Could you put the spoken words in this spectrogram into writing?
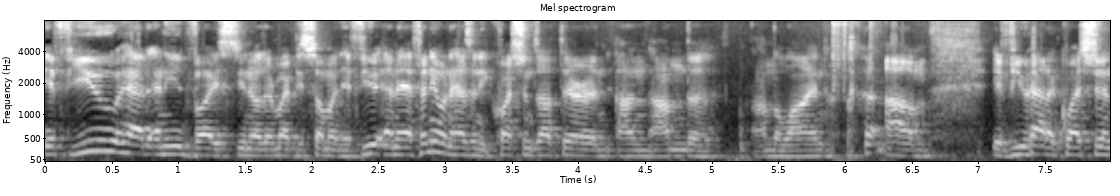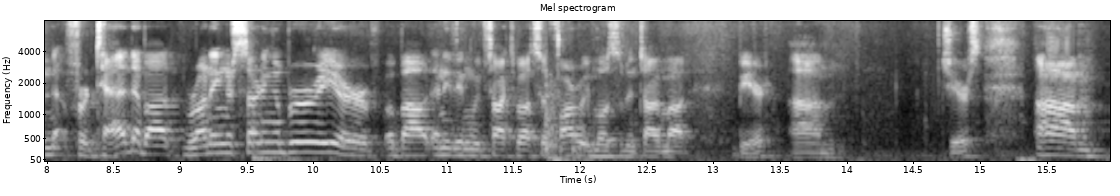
if you had any advice, you know, there might be someone. If you and if anyone has any questions out there and on, on the on the line, um, if you had a question for Ted about running or starting a brewery or about anything we've talked about so far, we've mostly been talking about beer. Um, cheers. Um,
